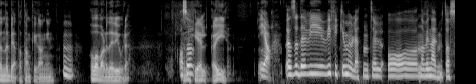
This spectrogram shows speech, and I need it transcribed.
denne betatankegangen. Mm. Og hva var det dere gjorde? Altså, en hel øy. Ja. Altså det vi, vi fikk jo muligheten til å, når vi nærmet oss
